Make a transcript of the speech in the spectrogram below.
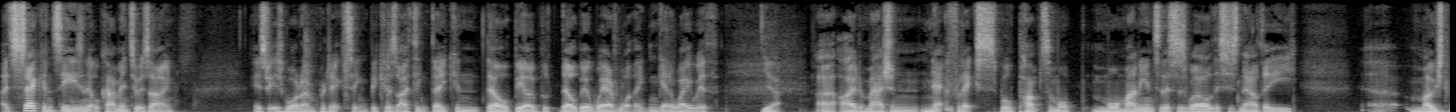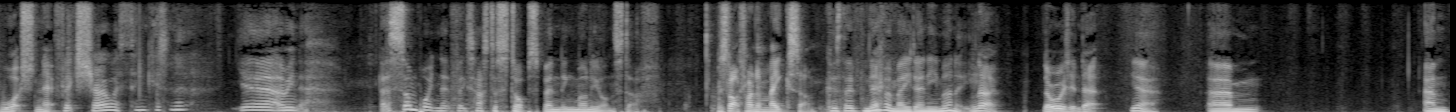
a second season it will come into its own. Is is what I'm predicting because I think they can. They'll be able. They'll be aware of what they can get away with. yeah. Uh, I'd imagine Netflix will pump some more more money into this as well. This is now the uh, most watched Netflix show, I think, isn't it? Yeah, I mean, at some point Netflix has to stop spending money on stuff It's not trying to make some. because they've Yeah. never made any money. No, they're always in debt. Yeah. Um, and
